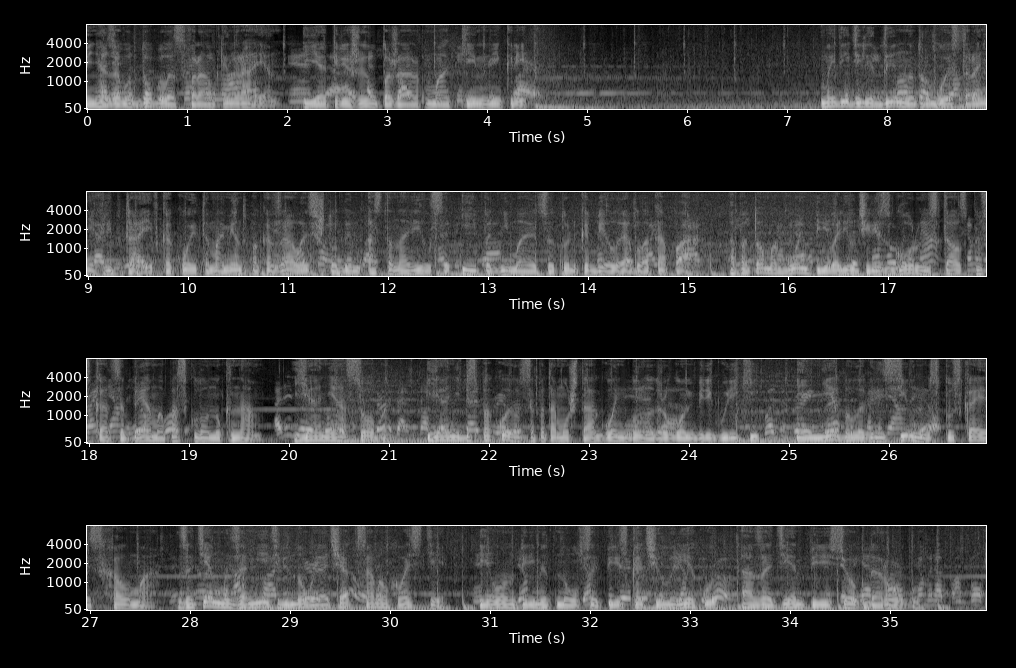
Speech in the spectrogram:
Меня зовут Дуглас Франклин Райан, и я пережил пожар МакКинни Крик. Мы видели дым на другой стороне хребта, и в какой-то момент показалось, что дым остановился, и поднимаются только белые облака пара. А потом огонь перевалил через гору и стал спускаться прямо по склону к нам. Я не особо, я не беспокоился, потому что огонь был на другом берегу реки и не был агрессивным, спускаясь с холма. Затем мы заметили новый очаг в самом хвосте, и он переметнулся, перескочил реку, а затем пересек дорогу.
